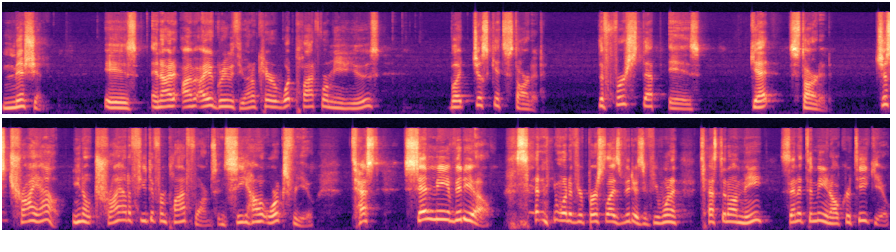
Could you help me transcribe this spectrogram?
mission is, and I, I, I agree with you. I don't care what platform you use, but just get started. The first step is get started. Just try out, you know, try out a few different platforms and see how it works for you. Test, send me a video, send me one of your personalized videos. If you want to test it on me, send it to me and I'll critique you.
